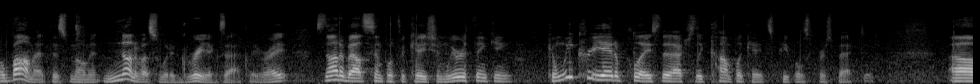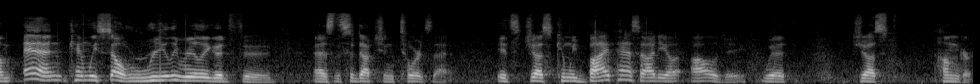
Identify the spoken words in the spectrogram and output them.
Obama at this moment, none of us would agree exactly, right? It's not about simplification. We were thinking, can we create a place that actually complicates people's perspective? Um, and can we sell really, really good food as the seduction towards that. It's just, can we bypass ideology with just hunger?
